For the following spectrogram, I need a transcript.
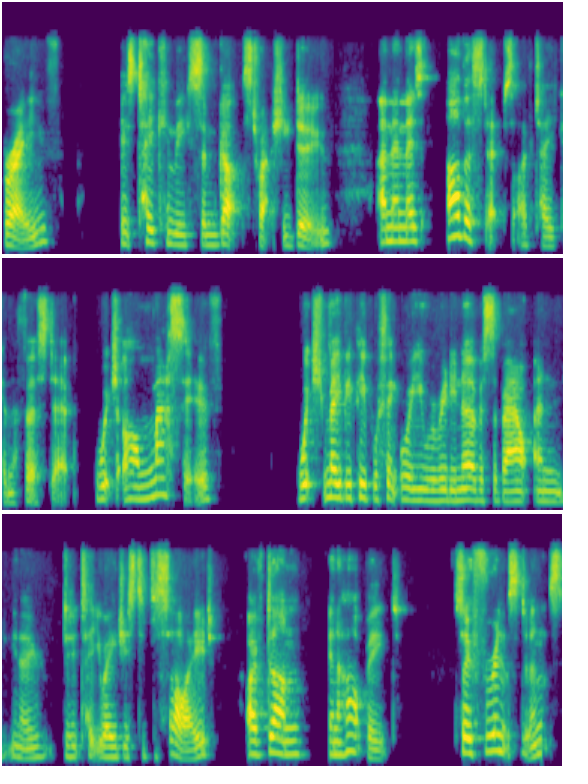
brave, it's taken me some guts to actually do. And then there's other steps that I've taken, the first step, which are massive, which maybe people think, well, you were really nervous about, and you know, did it take you ages to decide? I've done in a heartbeat. So, for instance,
